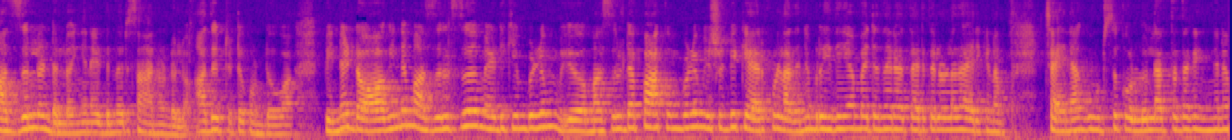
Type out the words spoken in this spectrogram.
മസിൽ ഉണ്ടല്ലോ ഇങ്ങനെ ഇടുന്ന ഒരു സാധനം ഉണ്ടല്ലോ. അത് ഇട്ടിട്ട് കൊണ്ടുപോവുക പിന്നെ ഡോഗിന്റെ മസിൽസ് മേടിക്കുമ്പോഴും മസിൽ ഡപ്പ് ആക്കുമ്പോഴും യു ഷുഡ് ബി കെയർഫുൾ അതിന് ബ്രീത് ചെയ്യാൻ പറ്റുന്ന തരത്തിലുള്ളതായിരിക്കണം. ചൈന ഗൂഡ്സ് കൊള്ളില്ലാത്തതൊക്കെ ഇങ്ങനെ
